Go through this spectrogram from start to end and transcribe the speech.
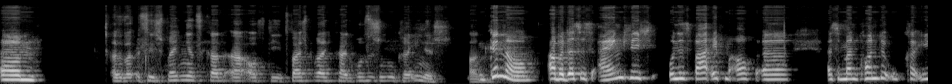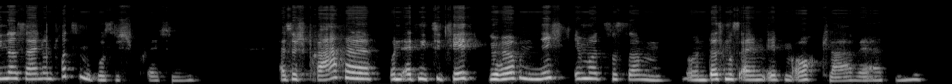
Ähm, also Sie sprechen jetzt gerade äh, auf die Zweisprachigkeit Russisch und Ukrainisch an. Genau, aber das ist eigentlich, und es war eben auch, äh, also man konnte Ukrainer sein und trotzdem Russisch sprechen. Also Sprache und Ethnizität gehören nicht immer zusammen. Und das muss einem eben auch klar werden.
